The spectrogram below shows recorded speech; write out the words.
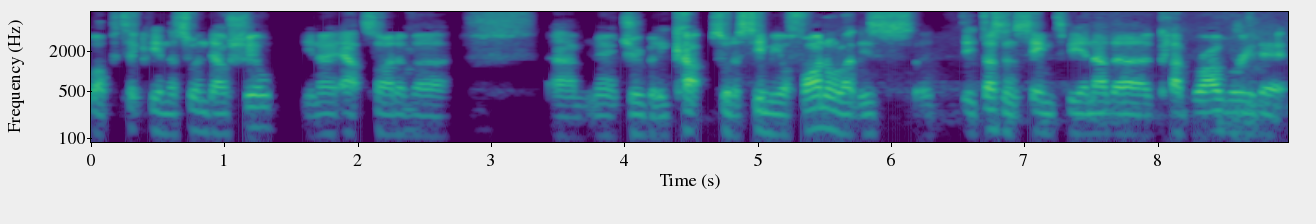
Well, particularly in the Swindale Shield. You know, outside of a um, you know, Jubilee Cup sort of semi or final, like there's, it doesn't seem to be another club rivalry that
